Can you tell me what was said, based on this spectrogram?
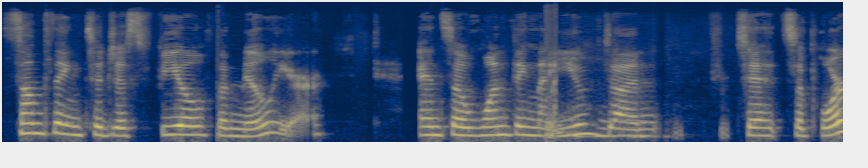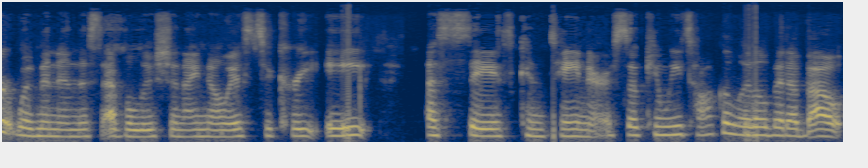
something to just feel familiar and so, one thing that you've mm-hmm. done to support women in this evolution, I know, is to create a safe container. So, can we talk a little bit about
